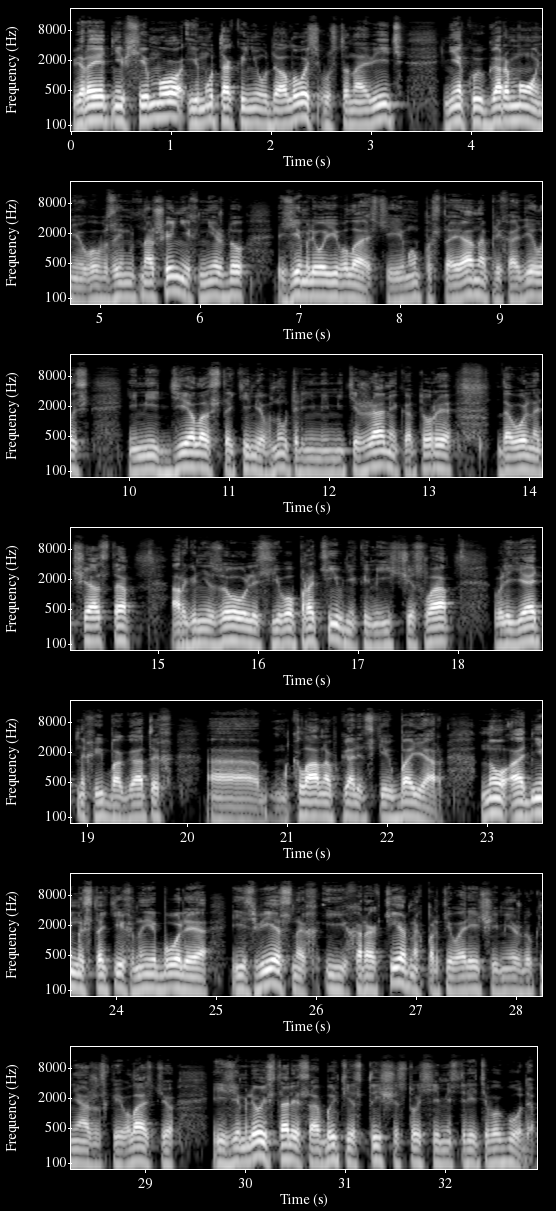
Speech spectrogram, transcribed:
Вероятнее всего, ему так и не удалось установить некую гармонию во взаимоотношениях между землей и властью. Ему постоянно приходилось иметь дело с такими внутренними мятежами, которые довольно часто организовывались его противниками из числа влиятельных и богатых э, кланов галицких бояр. Но одним из таких наиболее известных и характерных противоречий между княжеской властью и землей стали события с 1173 года.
